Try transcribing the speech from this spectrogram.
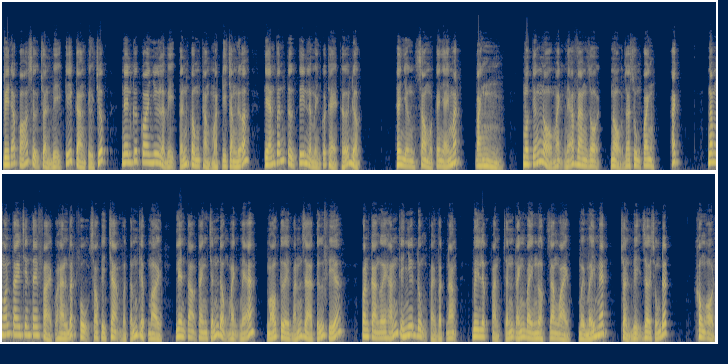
Vì đã có sự chuẩn bị kỹ càng từ trước, nên cứ coi như là bị tấn công thẳng mặt đi chăng nữa, thì hắn vẫn tự tin là mình có thể thớ được. Thế nhưng sau một cái nháy mắt, bành, một tiếng nổ mạnh mẽ vang dội nổ ra xung quanh. Năm ngón tay trên tay phải của Hàn Bất Phụ sau khi chạm vào tấm thiệp mời, liền tạo thành chấn động mạnh mẽ, máu tươi bắn ra tứ phía. Còn cả người hắn thì như đụng phải vật nặng, bị lực phản chấn đánh bay ngược ra ngoài mười mấy mét, chuẩn bị rơi xuống đất. Không ổn.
